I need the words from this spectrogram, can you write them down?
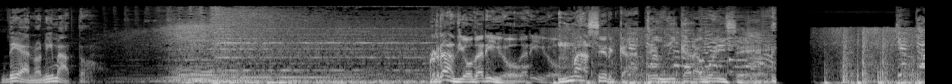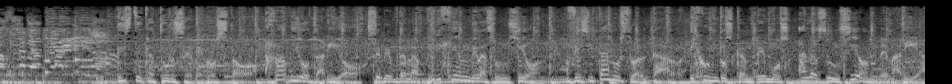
de anonimato. Radio Darío, más cerca del nicaragüense. Este 14 de agosto, Radio Darío celebra la Virgen de la Asunción. Visita nuestro altar y juntos cantemos a la Asunción de María.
